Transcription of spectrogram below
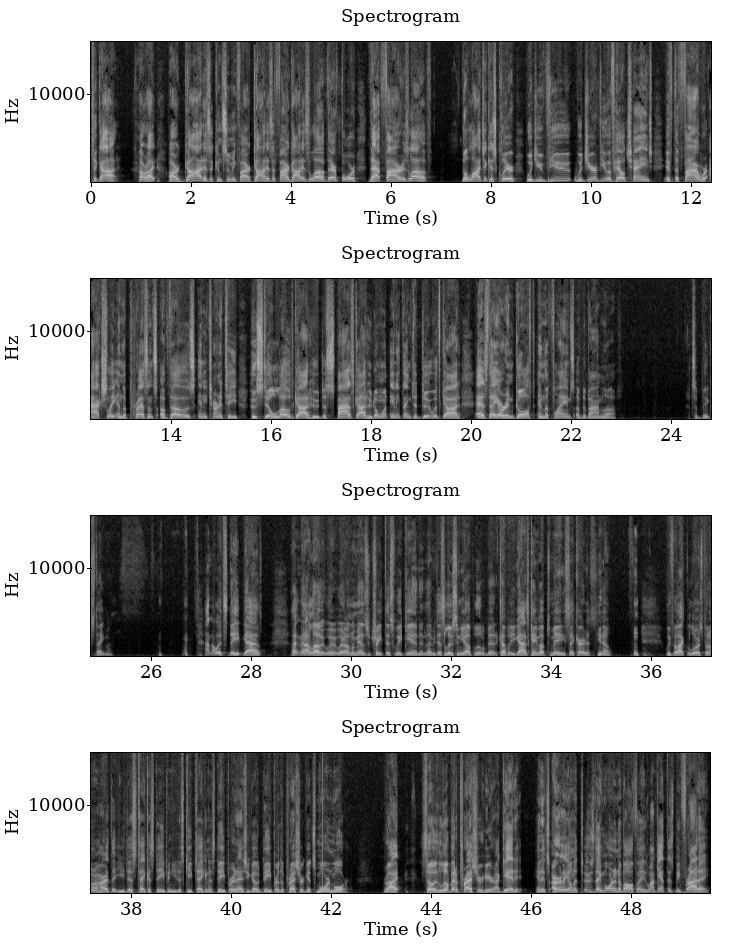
To God. All right? Our God is a consuming fire. God is a fire. God is love. Therefore, that fire is love. The logic is clear. Would you view would your view of hell change if the fire were actually in the presence of those in eternity who still loathe God, who despise God, who don't want anything to do with God as they are engulfed in the flames of divine love? That's a big statement. I know it's deep, guys. I, man, I love it. We're, on the men's retreat this weekend, and let me just loosen you up a little bit. A couple of you guys came up to me and he said, Curtis, you know, we feel like the Lord's put on our heart that you just take us deep and you just keep taking us deeper. And as you go deeper, the pressure gets more and more. Right? So a little bit of pressure here. I get it. And it's early on a Tuesday morning of all things. Why can't this be Friday?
